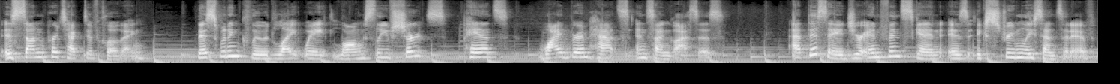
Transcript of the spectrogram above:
is sun protective clothing. This would include lightweight long sleeve shirts, pants, wide brim hats, and sunglasses. At this age, your infant's skin is extremely sensitive,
